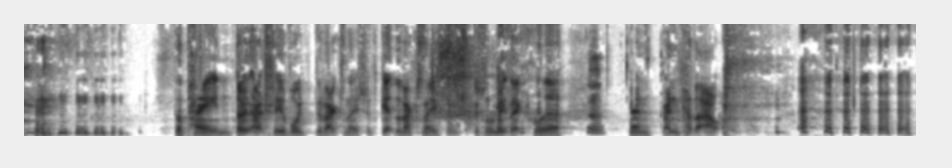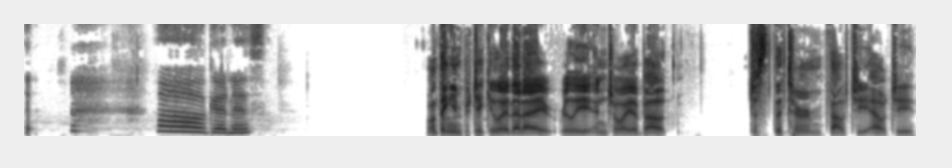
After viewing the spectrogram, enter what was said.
the pain. Don't actually avoid the vaccinations. Get the vaccinations. Just want to make that clear. Ben, Ben, cut that out. oh goodness. One thing in particular that I really enjoy about just the term Fauci ouchie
